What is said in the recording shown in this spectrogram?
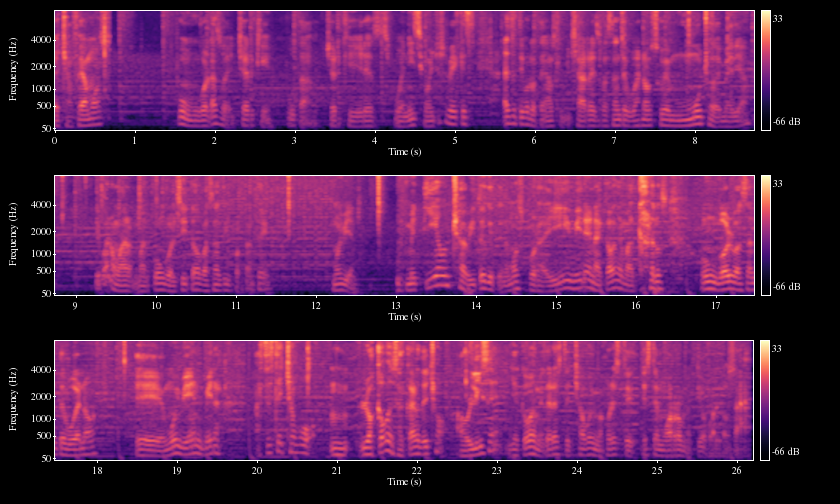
ya chafeamos. Pum, golazo de Cherky. Puta, Cherky eres buenísimo. Yo sabía que a este tipo lo teníamos que fichar. Es bastante bueno, sube mucho de media. Y bueno, marcó un golcito bastante importante. Muy bien. Metí a un chavito que tenemos por ahí. Miren, acaba de marcarnos un gol bastante bueno. Eh, muy bien, mira. Hasta este chavo mm, lo acabo de sacar, de hecho, a Ulises. Y acabo de meter a este chavo. Y mejor este, este morro metió gol. O sea,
